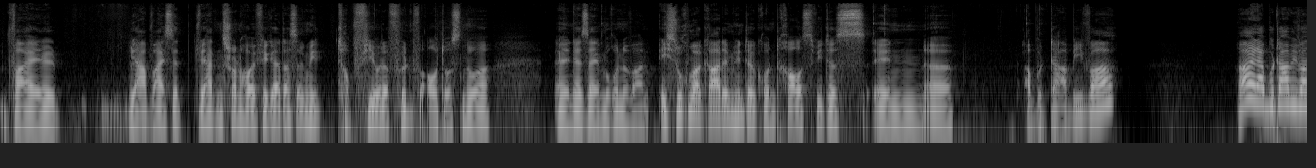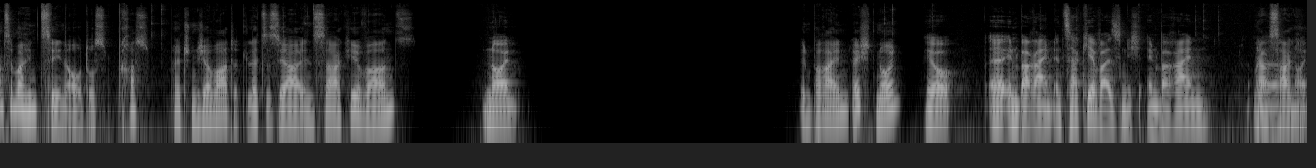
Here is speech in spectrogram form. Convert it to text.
weil, ja, weiß nicht, wir hatten es schon häufiger, dass irgendwie Top 4 oder 5 Autos nur äh, in derselben Runde waren. Ich suche mal gerade im Hintergrund raus, wie das in äh, Abu Dhabi war. Ah, in Abu Dhabi waren es immerhin 10 Autos. Krass, hätte ich nicht erwartet. Letztes Jahr in Sakir waren es 9. In Bahrain? Echt? 9? Jo, äh, in Bahrain. In Sakir weiß ich nicht. In Bahrain ja, äh, Saki,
